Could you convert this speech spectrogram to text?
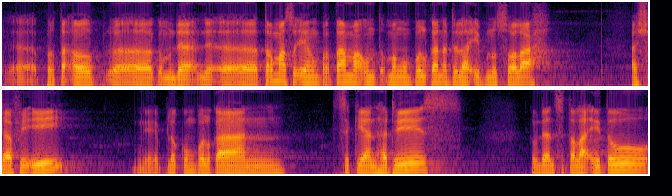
uh, kemudian uh, termasuk yang pertama untuk mengumpulkan adalah Ibnu Salah Asy-Syafi'i. Beliau kumpulkan sekian hadis. Kemudian setelah itu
